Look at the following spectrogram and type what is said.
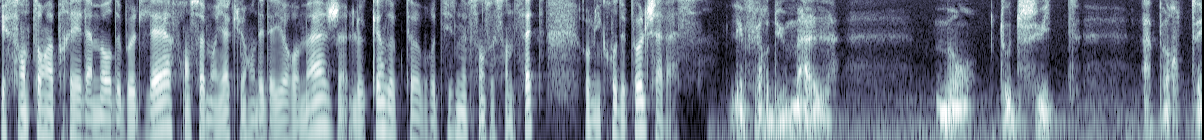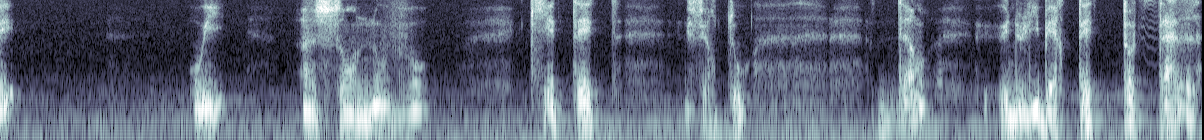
Et 100 ans après la mort de Baudelaire, François Mauriac lui rendait d'ailleurs hommage le 15 octobre 1967 au micro de Paul Chavas. Les fleurs du mal m'ont tout de suite apporté, oui, un son nouveau qui était surtout dans une liberté totale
